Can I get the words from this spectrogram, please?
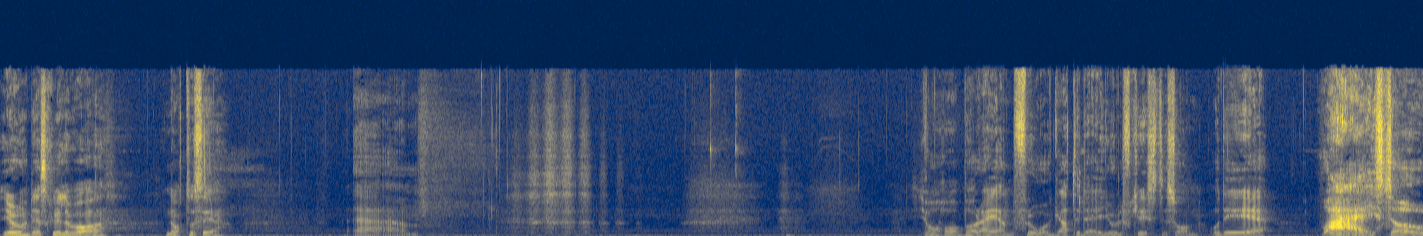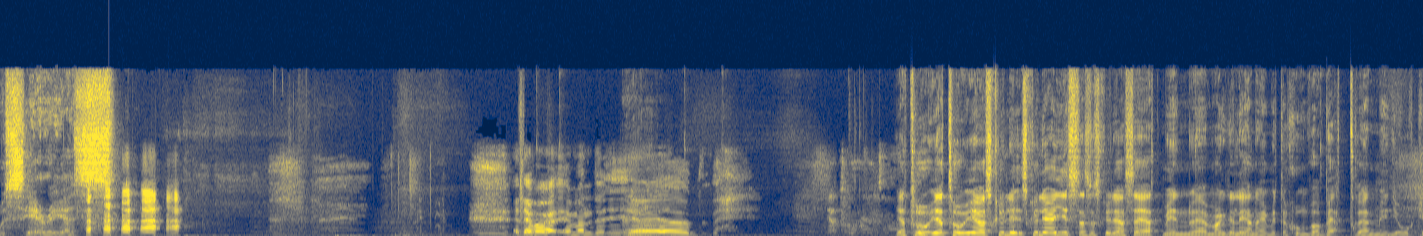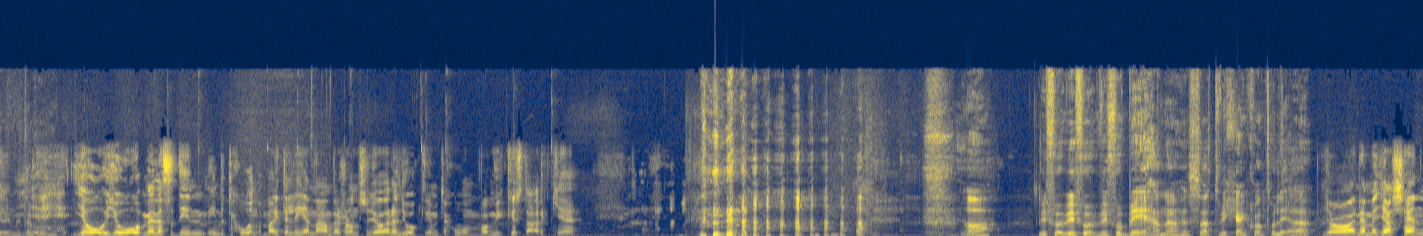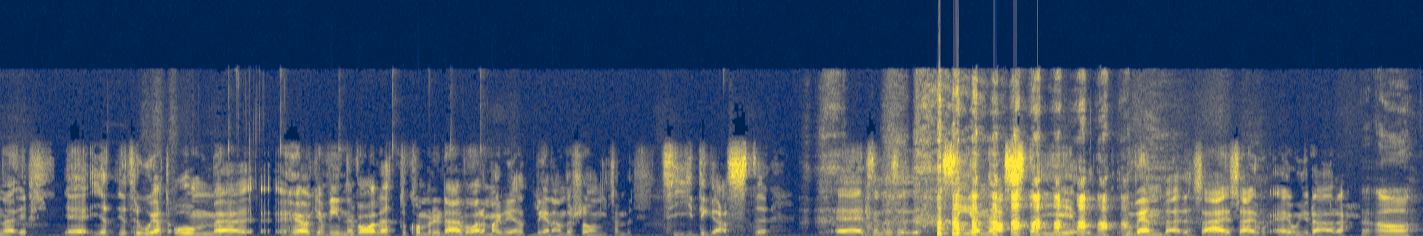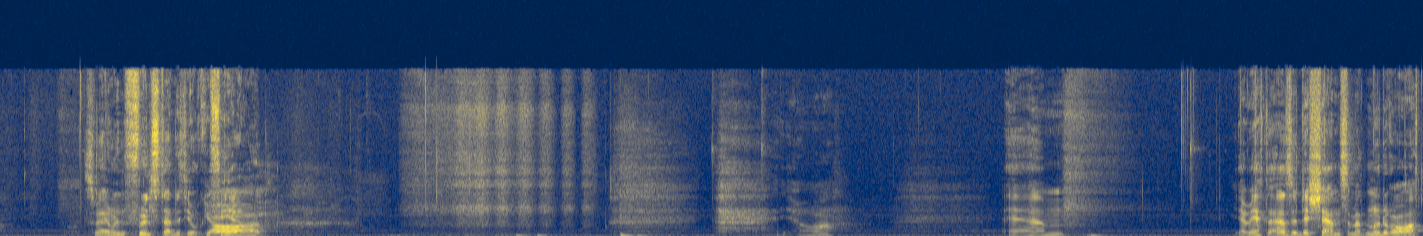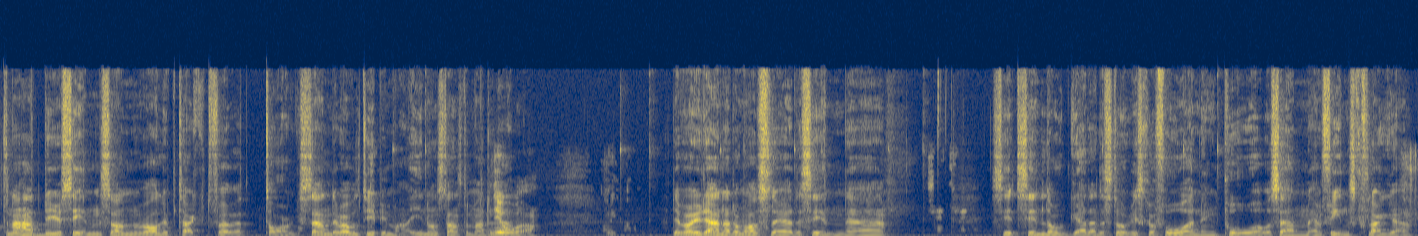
Jo, det skulle vara något att se. Ehm. Jag har bara en fråga till dig Ulf Kristersson och det är Why so serious? Det var, men, eh, Jag tror, jag tror, jag skulle, skulle jag gissa så skulle jag säga att min eh, Magdalena-imitation var bättre än min Joker-imitation. jo, jo, men alltså din imitation Magdalena Andersson som gör en Joker-imitation var mycket stark. Eh, Ja, vi får, vi, får, vi får be henne så att vi kan kontrollera. Ja, nej men jag känner, eh, jag, jag tror ju att om högern vinner valet, då kommer det där vara Magdalena Andersson liksom, tidigast. Eh, liksom, det- senast i november så är, så är, är hon ju där. Ja, så är hon fullständigt Jokerfierad. Ja. Ja. Ehm, Jag vet alltså det känns som att Moderaterna hade ju sin sån valupptakt för ett tag sedan. Det var väl typ i maj någonstans de hade den. Jo. Det var ju där när de avslöjade sin, eh, sin, sin logga där det står vi ska få ordning på och sen en finsk flagga.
